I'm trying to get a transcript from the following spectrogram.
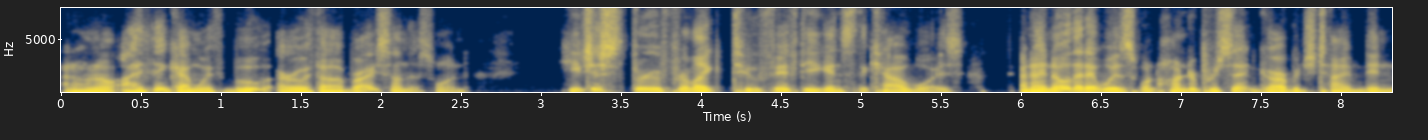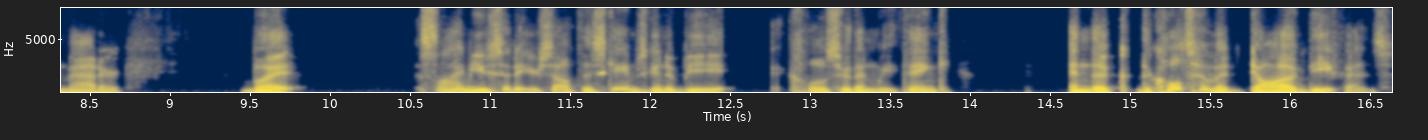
I don't know. I think I'm with Boo or with uh, Bryce on this one. He just threw for like 250 against the Cowboys. And I know that it was 100% garbage time didn't matter. But Slime, you said it yourself. This game's going to be closer than we think. And the the Colts have a dog defense.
